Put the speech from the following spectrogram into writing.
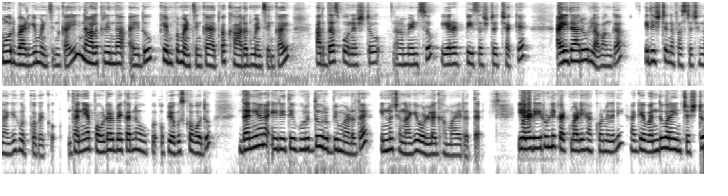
ಮೂರು ಬ್ಯಾಡಗಿ ಮೆಣಸಿನ್ಕಾಯಿ, ನಾಲ್ಕರಿಂದ ಐದು ಕೆಂಪು ಮೆಣಸಿನ್ಕಾಯಿ ಅಥವಾ ಖಾರದ ಮೆಣಸಿನ್ಕಾಯಿ, ಅರ್ಧ ಸ್ಪೂನಷ್ಟು ಮೆಣಸು, ಎರಡು ಪೀಸಷ್ಟು ಚಕ್ಕೆ, ಐದಾರು ಲವಂಗ ಇದಿಷ್ಟನ್ನು ಫಸ್ಟ್ ಚೆನ್ನಾಗಿ ಹುರ್ಕೋಬೇಕು. ಧನಿಯಾ ಪೌಡರ್ ಬೇಕಾದ್ರೆ ಉಪ, ಉಪಯೋಗಿಸ್ಕೋಬೋದು. ಧನಿಯಾನ ಈ ರೀತಿ ಹುರಿದು ರುಬ್ಬಿ ಮಾಡಿದ್ರೆ ಇನ್ನೂ ಚೆನ್ನಾಗಿ ಒಳ್ಳೆ ಘಮ ಇರುತ್ತೆ. ಎರಡು ಈರುಳ್ಳಿ ಕಟ್ ಮಾಡಿ ಹಾಕ್ಕೊಂಡಿದ್ದೀನಿ ಹಾಗೆ ಒಂದೂವರೆ ಇಂಚಷ್ಟು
